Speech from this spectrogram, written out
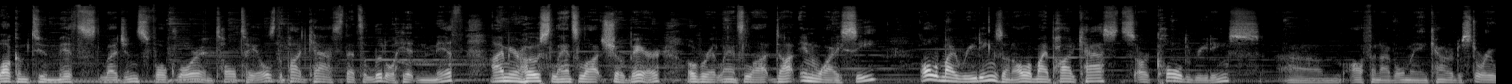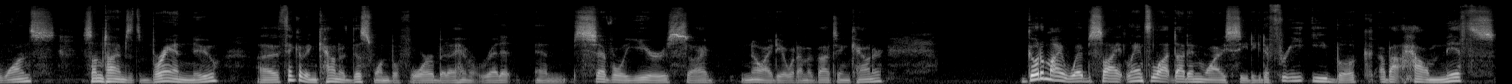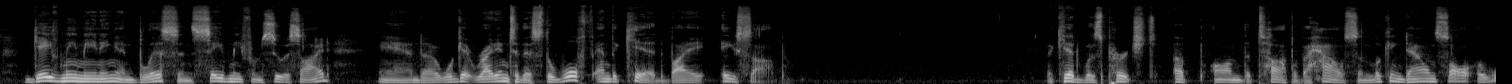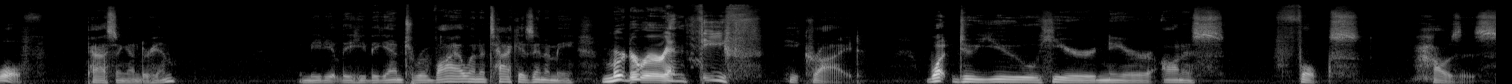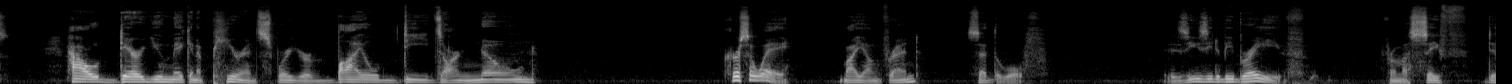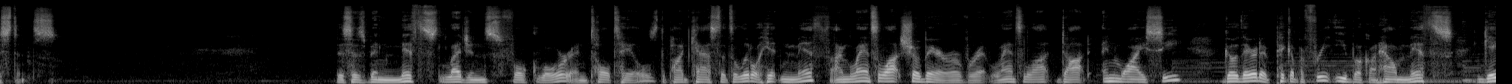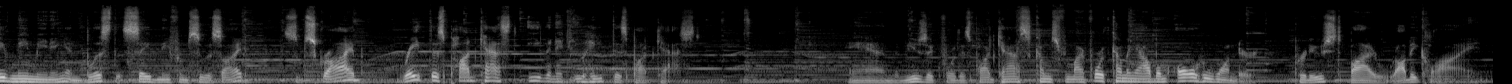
Welcome to Myths, Legends, Folklore, and Tall Tales, the podcast that's a little hit and myth. I'm your host, Lancelot Schaubert, over at lancelot.nyc. All of my readings on all of my podcasts are cold readings. Um, often I've only encountered a story once. Sometimes it's brand new. Uh, I think I've encountered this one before, but I haven't read it in several years, so I have no idea what I'm about to encounter. Go to my website, lancelot.nyc, to get a free ebook about how myths gave me meaning and bliss and saved me from suicide. And uh, we'll get right into this The Wolf and the Kid by Aesop. A kid was perched up on the top of a house and looking down saw a wolf passing under him. Immediately he began to revile and attack his enemy. Murderer and thief! he cried. What do you here near honest folks' houses? How dare you make an appearance where your vile deeds are known? Curse away, my young friend, said the wolf. It is easy to be brave from a safe distance. This has been Myths, Legends, Folklore, and Tall Tales, the podcast that's a little hit and myth. I'm Lancelot Schaubert over at lancelot.nyc. Go there to pick up a free ebook on how myths gave me meaning and bliss that saved me from suicide. Subscribe, rate this podcast even if you hate this podcast. And the music for this podcast comes from my forthcoming album, All Who Wonder, produced by Robbie Klein.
